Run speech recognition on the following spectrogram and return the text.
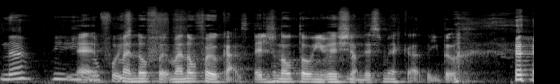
Né? E, É, não foi. mas não foi, mas não foi o caso. Eles não estão investindo nesse mercado, então.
